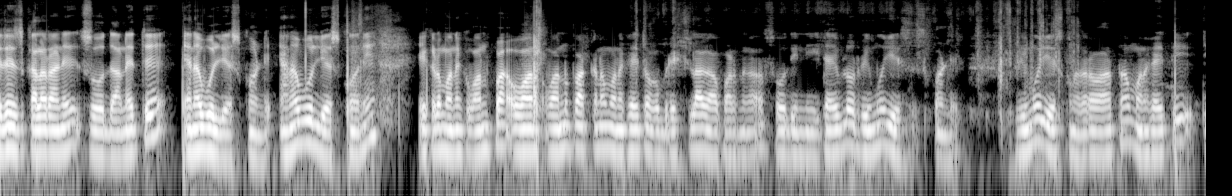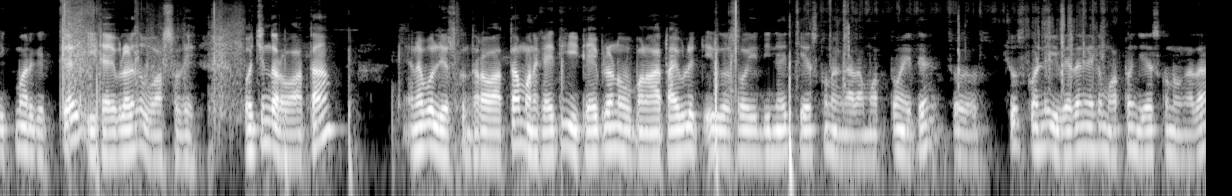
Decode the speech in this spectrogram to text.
ఎరేజ్ కలర్ అనేది సో దాన్ని అయితే ఎనబుల్ చేసుకోండి. ఎనబుల్ చేసుకొని ఇక్కడ మనకి వన్ ప వన్ వన్ పక్కన మనకైతే ఒక బ్రష్ లాగా పడుతుంది కదా సో దీన్ని ఈ టైప్లో రిమూవ్ చేసేసుకోండి. రిమూవ్ చేసుకున్న తర్వాత మనకైతే టిక్ మార్క్ ఇస్తే ఈ టైప్లో అనేది వస్తుంది. వచ్చిన తర్వాత ఎనేబుల్ చేసుకున్న తర్వాత మనకైతే ఈ టైప్లో మనం ఆ టైప్లో ఇదిగో సో దీన్ని అయితే చేసుకున్నాం కదా మొత్తం అయితే. సో చూసుకోండి ఈ విధంగా అయితే మొత్తం చేసుకున్నాం కదా.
